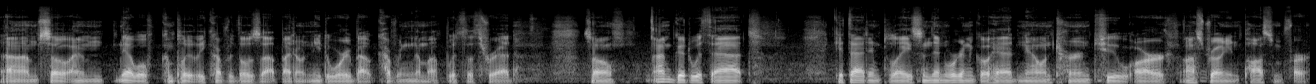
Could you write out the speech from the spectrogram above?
um, so I'm, yeah, will completely cover those up. I don't need to worry about covering them up with the thread. So I'm good with that get that in place and then we're going to go ahead now and turn to our Australian possum fur.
